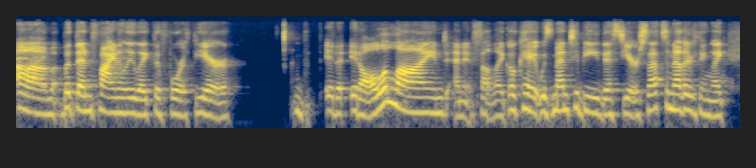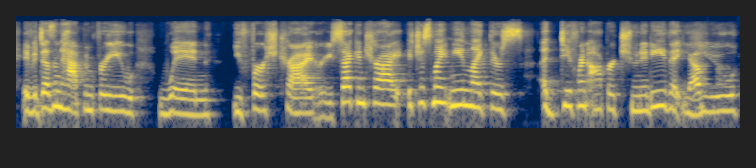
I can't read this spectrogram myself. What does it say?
Yeah. Um, but then finally, like the fourth year, it, it all aligned and it felt like okay it was meant to be this year. So that's another thing like if it doesn't happen for you when you first try or you second try it just might mean like there's a different opportunity that yep. you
